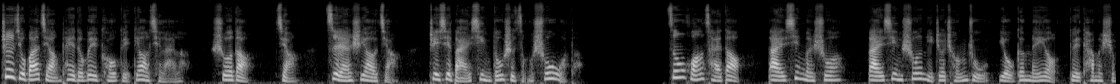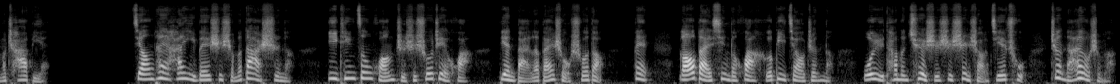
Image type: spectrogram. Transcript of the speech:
这就把蒋佩的胃口给吊起来了，说道：“讲，自然是要讲。这些百姓都是怎么说我的？”曾皇才道：“百姓们说，百姓说你这城主有跟没有，对他们什么差别？”蒋佩还以为是什么大事呢，一听曾皇只是说这话。便摆了摆手，说道：“哎，老百姓的话何必较真呢？我与他们确实是甚少接触，这哪有什么？”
